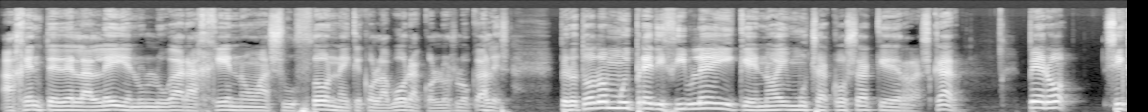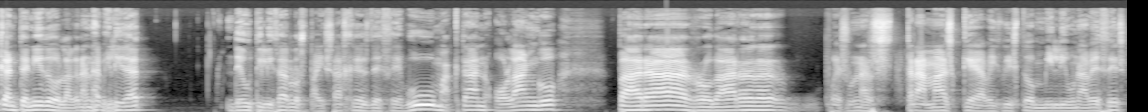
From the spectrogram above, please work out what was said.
agente de la ley en un lugar ajeno a su zona y que colabora con los locales, pero todo muy predecible y que no hay mucha cosa que rascar. Pero sí que han tenido la gran habilidad de utilizar los paisajes de Cebú, Mactán o Lango para rodar pues unas tramas que habéis visto mil y una veces,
